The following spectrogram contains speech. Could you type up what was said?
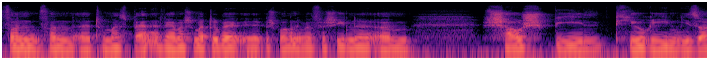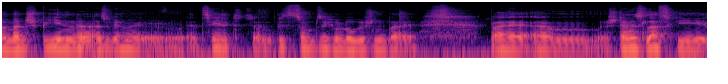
Von, von äh, Thomas Bernhard. Wir haben ja schon mal drüber äh, gesprochen, über verschiedene ähm, Schauspieltheorien, wie soll man spielen. Ne? Also wir haben ja erzählt, dann bis zum Psychologischen bei, bei ähm, Stanislavski,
